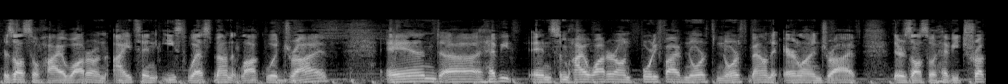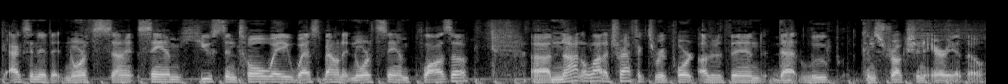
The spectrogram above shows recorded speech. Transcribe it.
There's also high water on I-10 east westbound at Lockwood Drive, and uh, heavy and some high water on 45 North northbound at Airline Drive. There's also a heavy truck accident at North Sam Houston Tollway westbound at North Sam Plaza. Uh, not a lot of traffic to report other than that loop construction area, though.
